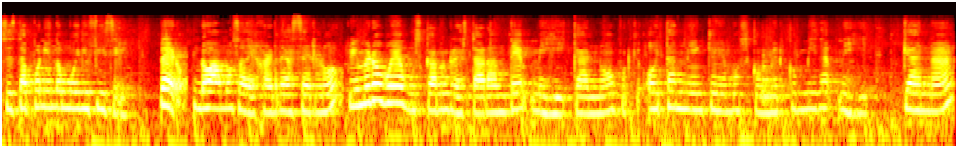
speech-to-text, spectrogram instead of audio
se está poniendo muy difícil. Pero no vamos a dejar de hacerlo. Primero voy a buscar un restaurante mexicano porque hoy también queremos comer comida mexicana mexicana.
